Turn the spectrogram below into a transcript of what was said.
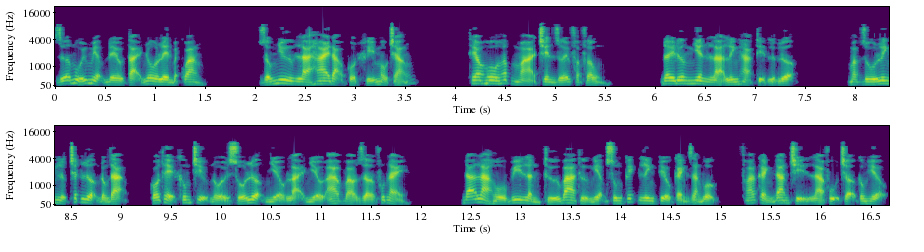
Giữa mũi miệng đều tại nô lên bạch quang. Giống như là hai đạo cột khí màu trắng theo hô hấp mà trên dưới phập phồng. Đây đương nhiên là linh hạt thịt lực lượng. Mặc dù linh lực chất lượng đồng dạng, có thể không chịu nổi số lượng nhiều lại nhiều a vào giờ phút này. Đã là hồ vi lần thứ ba thử nghiệm xung kích linh tiểu cảnh giang buộc, phá cảnh đan chỉ là phụ trợ công hiệu,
